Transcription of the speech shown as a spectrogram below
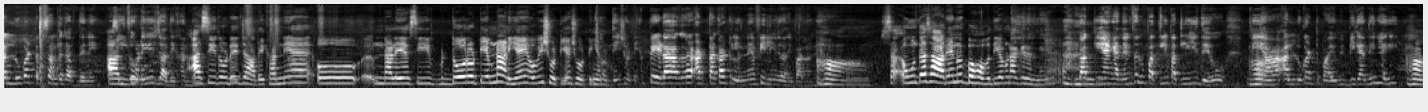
ਆਲੂ ਘੱਟ ਪਸੰਦ ਕਰਦੇ ਨੇ। ਅਸੀਂ ਆਲੂ। ਥੋੜੀ ਜਿਹੀ ਜ਼ਿਆਦਾ ਖਾਂਦੇ ਅਸੀਂ ਥੋੜੇ ਜ਼ਿਆਦਾ ਖਾਂਦੇ ਆ ਉਹ ਨਾਲੇ ਅਸੀਂ ਦੋ ਰੋਟੀਆਂ ਬਣਾਉਣੀਆਂ ਏ ਉਹ ਵੀ ਛੋਟੀਆਂ ਛੋਟੀਆਂ। ਛੋਟੀ ਛੋਟੀ ਪੇੜਾ ਅਗਰ ਆਟਾ ਘੱਟ ਲੈਂਦੇ ਆ ਫੀਲਿੰਗ ਜ਼ਿਆਦਾ ਪਾ ਲੈਂਦੇ ਹਾਂ। ਉਹ ਤਾਂ ਸਾਰਿਆਂ ਨੂੰ ਬਹੁਤ ਵਧੀਆ ਬਣਾ ਕੇ ਦਿੰਦੇ ਆ। ਆ ਬਾਕੀ ਐ ਕਹਿੰਦੇ ਨੇ ਤੁਹਾਨੂੰ ਪਤਲੀ ਪਤਲੀ ਜੀ ਦਿਓ। ਵੀ ਆ ਆਲੂ ਘੱਟ ਪਾਇਓ। ਬੀਬੀ ਕਹਿੰਦੀ ਨਹੀਂ ਹੈਗੀ ਹਾਂ।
